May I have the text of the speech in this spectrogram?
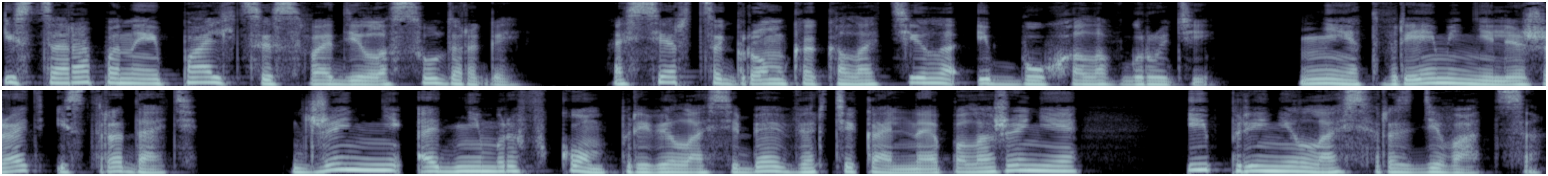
исцарапанные пальцы сводила судорогой, а сердце громко колотило и бухало в груди. Нет времени лежать и страдать. Дженни одним рывком привела себя в вертикальное положение и принялась раздеваться.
